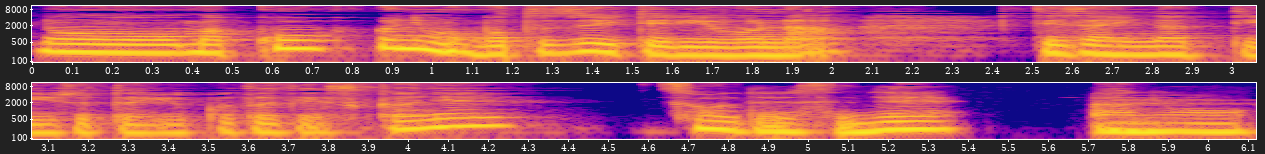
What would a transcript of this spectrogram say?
の、まあ、広告にも基づいているようなデザインになっているということですかね。そうですね。あの、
